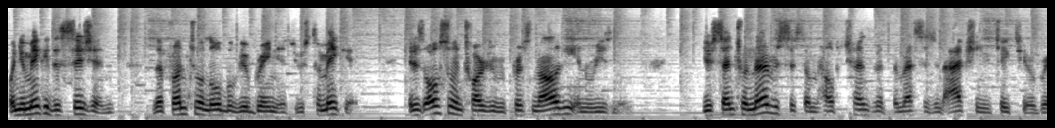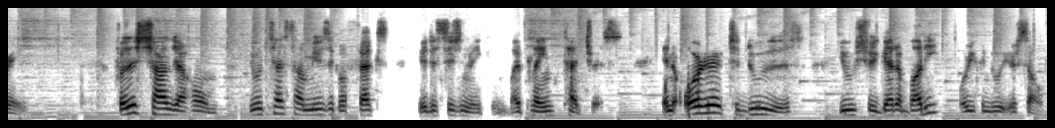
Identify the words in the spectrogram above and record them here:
When you make a decision, the frontal lobe of your brain is used to make it. It is also in charge of your personality and reasoning. Your central nervous system helps transmit the message and action you take to your brain. For this challenge at home, you will test how music affects your decision making by playing Tetris. In order to do this, you should get a buddy or you can do it yourself.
